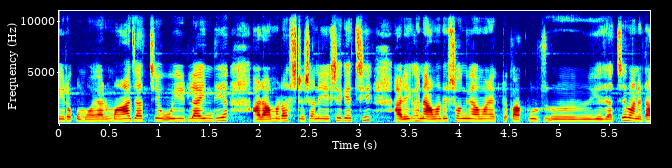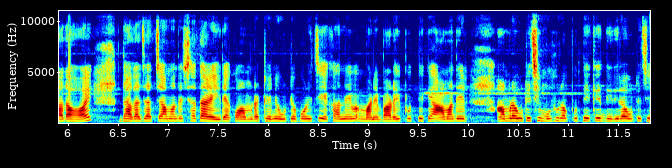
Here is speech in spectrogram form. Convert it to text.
এইরকম হয়। আর মা যাচ্ছে ওই লাইন দিয়ে, আর আমরা স্টেশনে এসে গেছি। আর এখানে আমাদের সঙ্গে আমার একটা কাকুর ইয়ে যাচ্ছে মানে দাদা হয়। দাদা যাচ্ছে আমাদের সাথে। আর এই দেখো, আমরা ট্রেনে উঠে পড়েছি এখানে মানে বারুইপুর থেকে আমাদের, আমরা উঠেছি মথুরাপুর থেকে, দিদিরা উঠেছে,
